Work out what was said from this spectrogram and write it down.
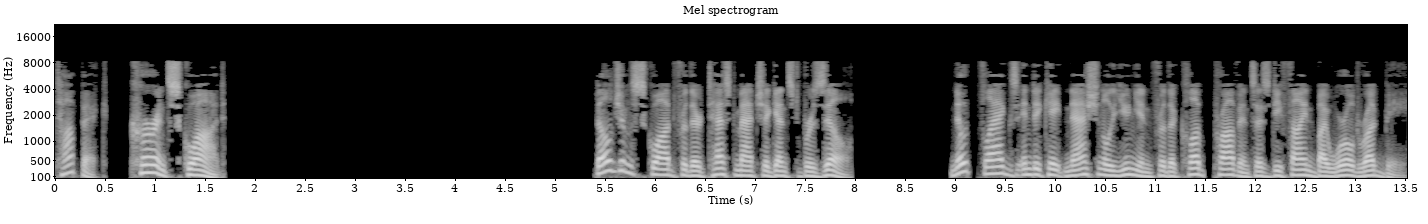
Topic Current squad. Belgium's squad for their test match against Brazil Note, flags indicate national union for the club, province as defined by World Rugby.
